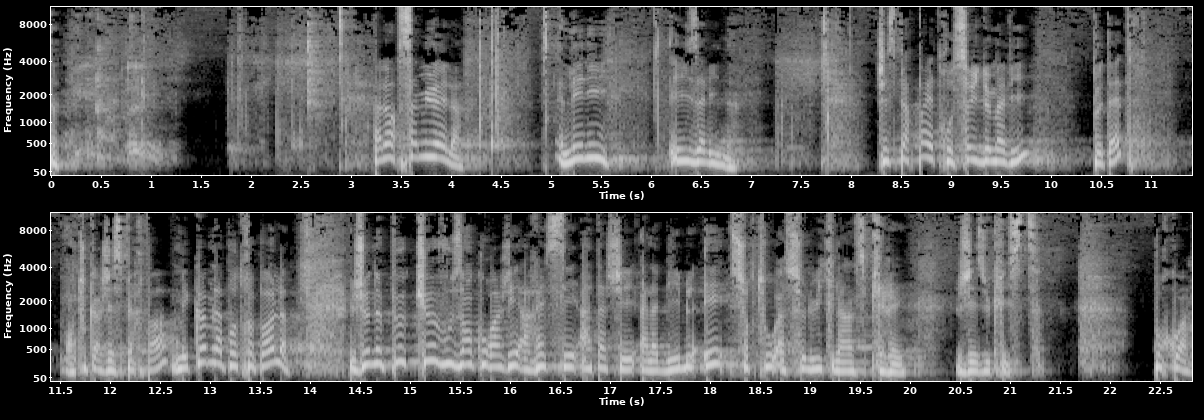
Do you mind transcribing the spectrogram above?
Alors Samuel, Léni et Isaline. J'espère pas être au seuil de ma vie, peut-être, en tout cas, j'espère pas. Mais comme l'apôtre Paul, je ne peux que vous encourager à rester attaché à la Bible et surtout à celui qui l'a inspiré, Jésus-Christ. Pourquoi?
